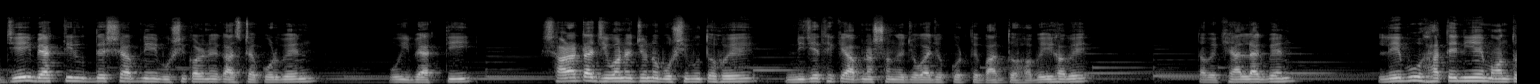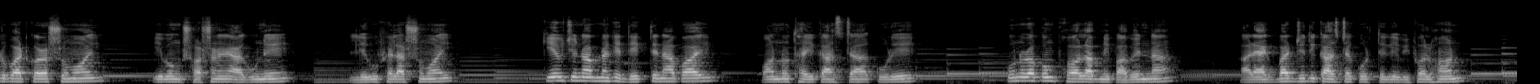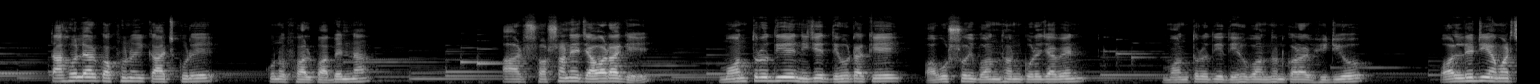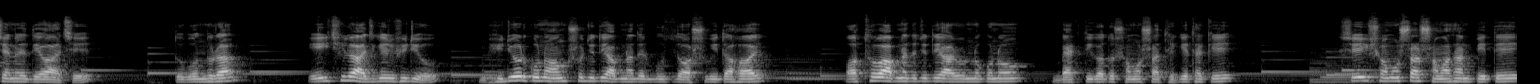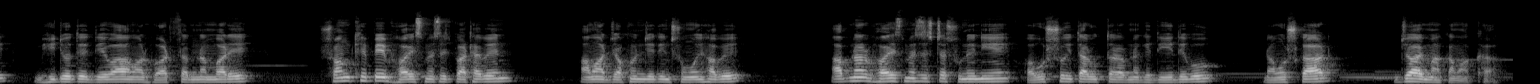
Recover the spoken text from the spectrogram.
যেই ব্যক্তির উদ্দেশ্যে আপনি এই বশীকরণের কাজটা করবেন, ওই ব্যক্তি সারাটা জীবনের জন্য বশীভূত হয়ে নিজে থেকে আপনার সঙ্গে যোগাযোগ করতে বাধ্য হবেই হবে। তবে খেয়াল রাখবেন, লেবু হাতে নিয়ে মন্ত্রপাঠ করার সময় এবং শ্মশানের আগুনে লেবু ফেলার সময় কেউ যেন আপনাকে দেখতে না পায়, অন্যথায় কাজটা করে কোনো রকম ফল আপনি পাবেন না। আর একবার যদি কাজটা করতে গিয়ে বিফল হন, তাহলে আর কখনোই কাজ করে কোনো ফল পাবেন না। আর শ্মশানে যাওয়ার আগে মন্ত্র দিয়ে নিজের দেহটাকে অবশ্যই বন্ধন করে যাবেন। মন্ত্র দিয়ে দেহবন্ধন করার ভিডিও অলরেডি আমার চ্যানেলে দেওয়া আছে। তো বন্ধুরা, এই ছিল আজকের ভিডিও। ভিডিওর কোনো অংশ যদি আপনাদের বুঝতে অসুবিধা হয়, অথবা আপনাদের যদি আর অন্য কোনো ব্যক্তিগত সমস্যা থেকে থাকে, সেই সমস্যার সমাধান পেতে ভিডিওতে দেওয়া আমার হোয়াটসঅ্যাপ নাম্বারে সংক্ষেপে ভয়েস মেসেজ পাঠাবেন। আমার যখন যেদিন সময় হবে আপনার ভয়েস মেসেজটা শুনে নিয়ে অবশ্যই তার উত্তর আপনাকে দিয়ে দেব। নমস্কার, জয় মা কামাখ্যা।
